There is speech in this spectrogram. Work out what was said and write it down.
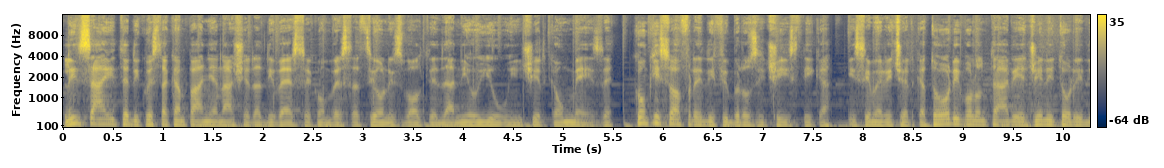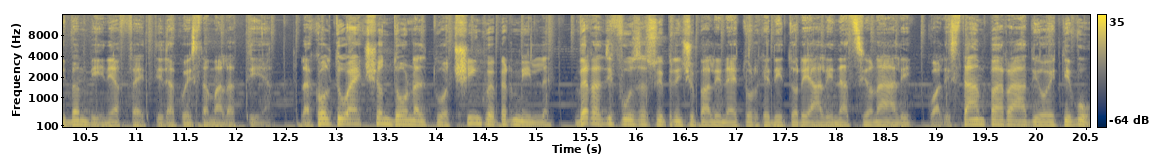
L'insight di questa campagna nasce da diverse conversazioni svolte da New You in circa un mese con chi soffre di fibrosi cistica, insieme a ricercatori, volontari e genitori di bambini affetti da questa malattia. La call to action dona il tuo 5 per 1000 verrà diffusa sui principali network editoriali nazionali, quali stampa, radio e tv,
